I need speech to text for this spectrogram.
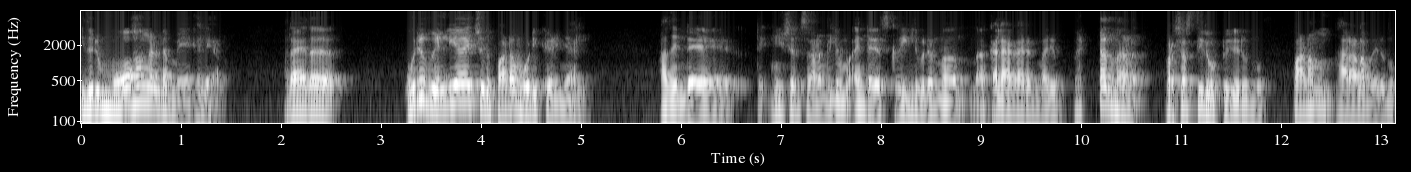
ഇതൊരു മോഹങ്ങളുടെ മേഖലയാണ്. അതായത് ഒരു വെള്ളിയാഴ്ച ഒരു പടം ഓടിക്കഴിഞ്ഞാൽ അതിന്റെ ടെക്നീഷ്യൻസ് ആണെങ്കിലും അതിന്റെ സ്ക്രീനിൽ വരുന്ന കലാകാരന്മാരും പെട്ടെന്നാണ് പ്രശസ്തിയിലോട്ട് ഉയരുന്നു പണം ധാരാളം വരുന്നു.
